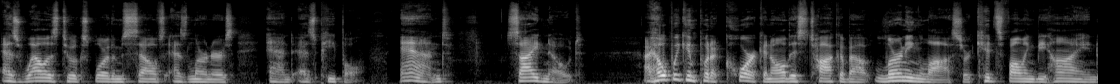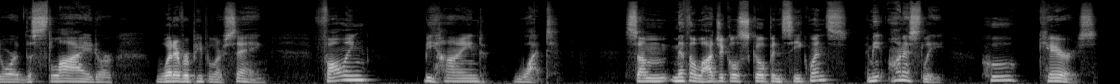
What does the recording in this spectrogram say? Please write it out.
as well as to explore themselves as learners and as people. And, side note, I hope we can put a cork in all this talk about learning loss or kids falling behind or the slide or whatever people are saying. Falling behind what? Some mythological scope and sequence? I mean, honestly, who cares?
